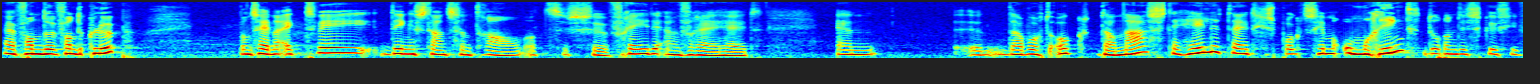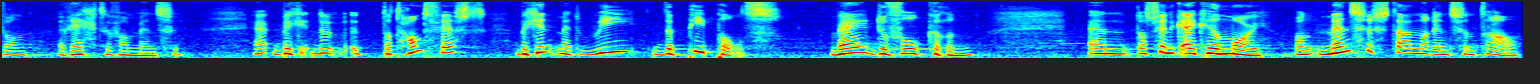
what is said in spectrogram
eh, van, de, van de club, dan zijn er eigenlijk twee dingen staan centraal. Dat is uh, vrede en vrijheid. En uh, daar wordt ook daarnaast de hele tijd gesproken, het is helemaal omringd door een discussie van rechten van mensen. Hè, de, dat handvest begint met we the peoples, wij de volkeren. En dat vind ik eigenlijk heel mooi, want mensen staan daarin centraal.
